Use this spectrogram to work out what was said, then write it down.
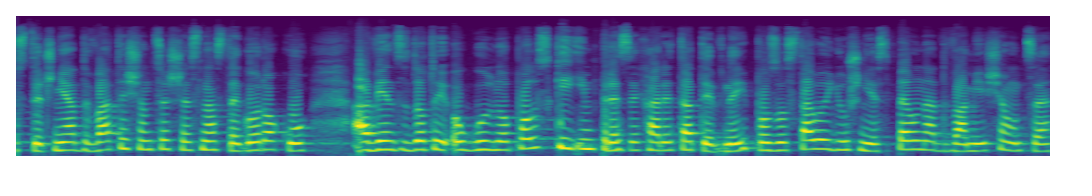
stycznia 2016 roku, a więc do tej ogólnopolskiej imprezy charytatywnej pozostały już niespełna dwa miesiące.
